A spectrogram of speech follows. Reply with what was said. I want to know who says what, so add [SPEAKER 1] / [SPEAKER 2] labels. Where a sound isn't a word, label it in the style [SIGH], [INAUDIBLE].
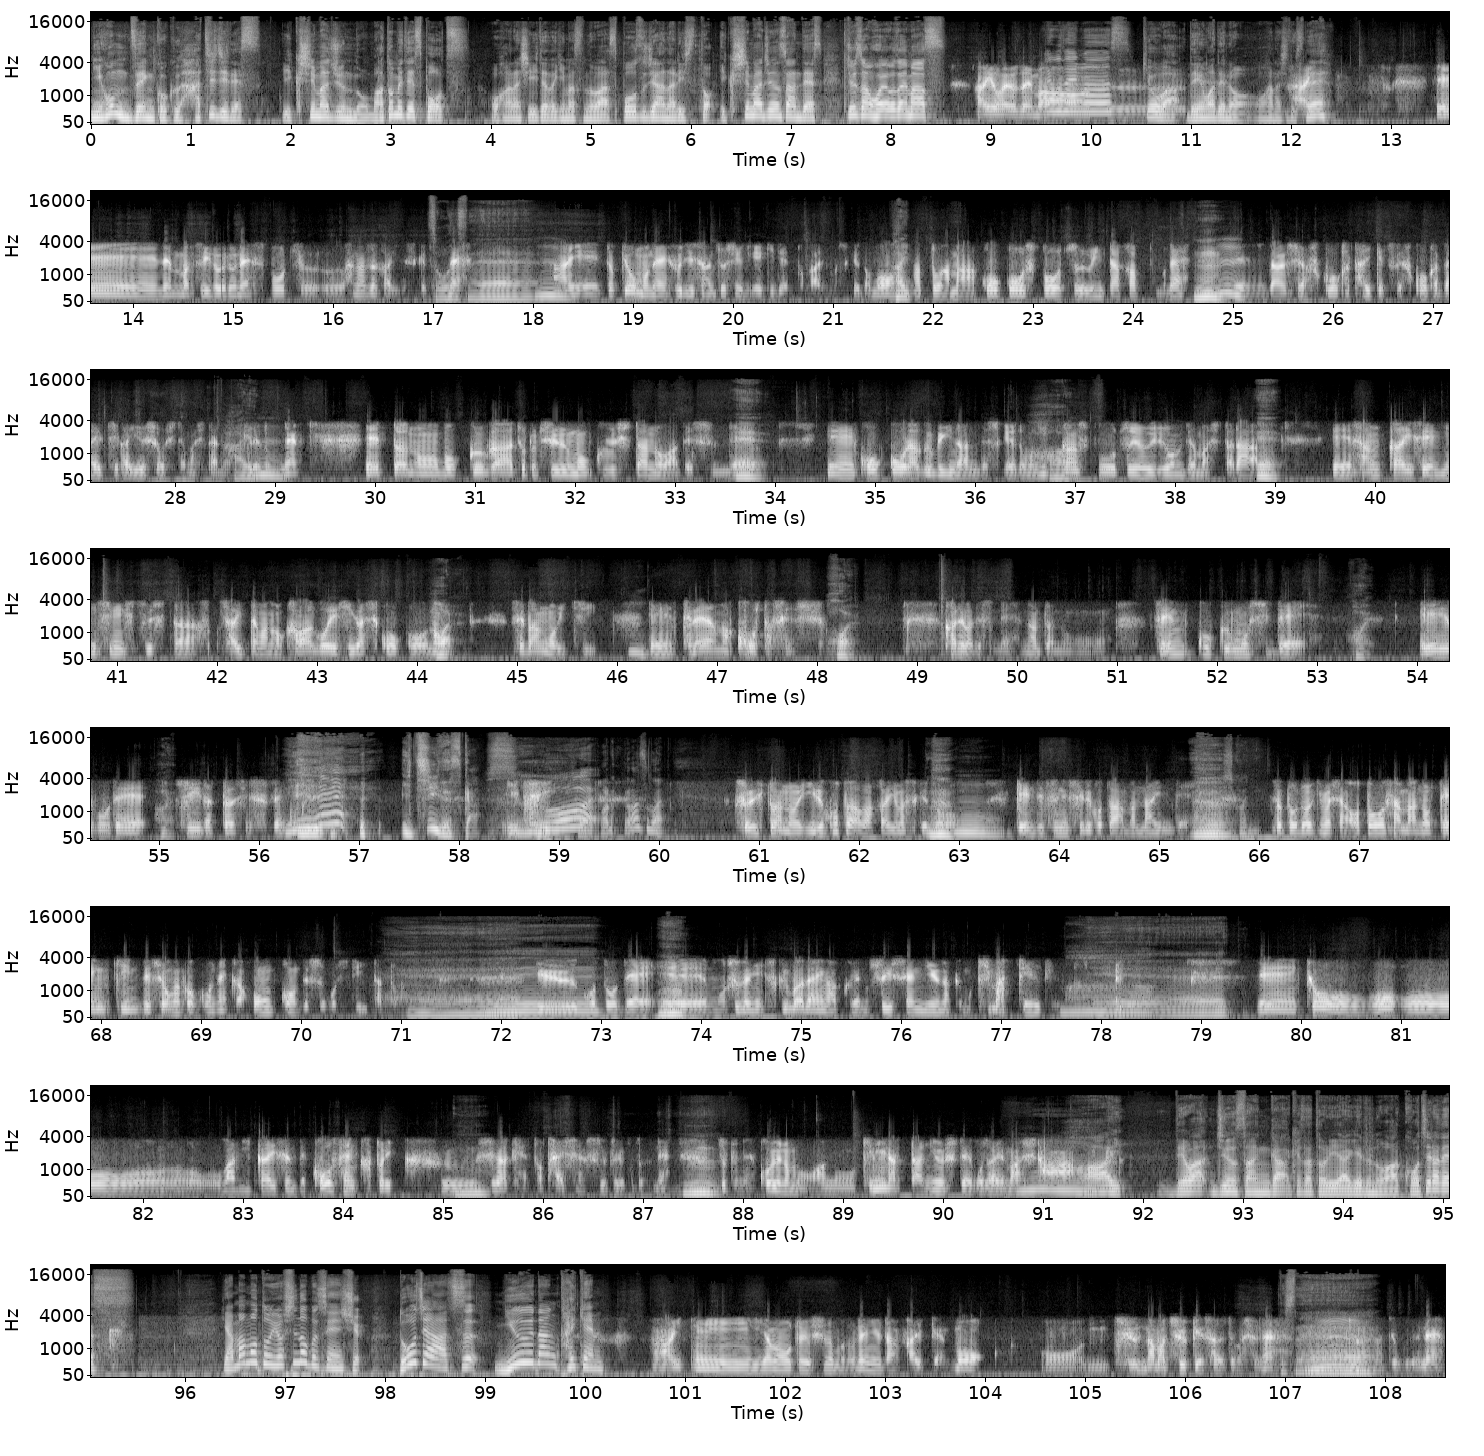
[SPEAKER 1] 日本全国8時です。生島淳のまとめてスポーツ。お話しいただきますのはスポーツジャーナリスト生島淳さんです。淳さんおはようございます。
[SPEAKER 2] はい、おはようございます。
[SPEAKER 3] おはようございます。
[SPEAKER 1] 今日は電話でのお話ですね、
[SPEAKER 2] はい。えー、年末いろいろね、スポーツ、う花盛りですけどね。
[SPEAKER 1] そうですね、
[SPEAKER 3] うん。
[SPEAKER 2] はい、えっ、と、今日もね、富士山女子駅伝とかありますけども、
[SPEAKER 1] はい。
[SPEAKER 2] あとはまあ、高校スポーツウィンターカップもね、
[SPEAKER 1] うん、
[SPEAKER 3] うん
[SPEAKER 2] えー男子は福岡対決で福岡第一が優勝してました
[SPEAKER 1] はい
[SPEAKER 2] けれどもね。えっと、あの、僕がちょっと注目したのはですね、
[SPEAKER 1] え
[SPEAKER 2] え。ー高校ラグビーなんですけれども、
[SPEAKER 1] はい
[SPEAKER 2] 日刊スポーツ読んでましたら、
[SPEAKER 1] ええ。
[SPEAKER 2] えー3回戦に進出した埼玉の川越東高校の
[SPEAKER 1] はい。
[SPEAKER 2] 背番号1、えー寺山幸太選手、
[SPEAKER 1] はい。
[SPEAKER 2] 彼はですね、なんとあのー全国模試で
[SPEAKER 1] はい。
[SPEAKER 2] 英語で1位だったらしいです、全国。[LAUGHS]
[SPEAKER 1] 1位ですか？
[SPEAKER 3] す
[SPEAKER 2] 1
[SPEAKER 3] ごい。
[SPEAKER 2] 位。
[SPEAKER 1] これはすごい。
[SPEAKER 2] そういう人あのいることは分かりますけど、
[SPEAKER 1] う
[SPEAKER 3] うん。
[SPEAKER 2] 現実に知ることはあんまないんで、
[SPEAKER 1] うん。
[SPEAKER 3] 確かに。
[SPEAKER 2] ちょっと驚きました。お父様の転勤で小学校5年間、香港で過ごしていたと。
[SPEAKER 1] へ
[SPEAKER 2] いうことで、
[SPEAKER 1] うん。
[SPEAKER 2] えーもうすでに筑波大学への推薦入学も決まっているという、
[SPEAKER 3] まあ。
[SPEAKER 1] え
[SPEAKER 2] えー今日をは2回戦で高専カトリック、
[SPEAKER 1] うん
[SPEAKER 2] 滋賀県と対戦するということでね、
[SPEAKER 1] うん。
[SPEAKER 2] ちょっとね、こういうのもあの気になったニュースでございました。
[SPEAKER 1] はい。では淳さんが今朝取り上げるのはこちらです。
[SPEAKER 3] 山本由伸選手ドジャース入団会見。
[SPEAKER 2] はい、えー山本由伸の、ね、入団会見もお生中継されてましたよね。
[SPEAKER 1] ですね。
[SPEAKER 2] な曲でね。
